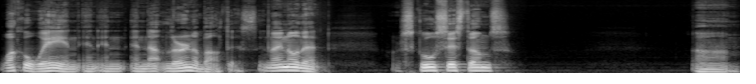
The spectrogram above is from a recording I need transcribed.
walk away and, and, and, and not learn about this. And I know that our school systems um,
